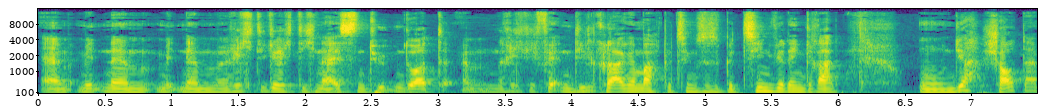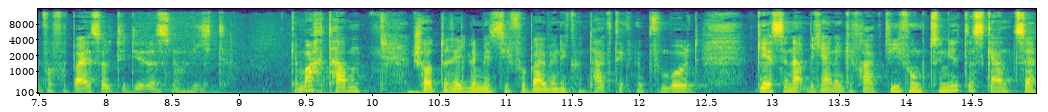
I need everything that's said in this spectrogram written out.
ähm, mit einem mit einem richtig, richtig niceen Typen dort ähm, einen richtig fetten Deal klar gemacht, beziehungsweise beziehen wir den gerade. Und ja, schaut einfach vorbei, solltet ihr das noch nicht gemacht haben. Schaut regelmäßig vorbei, wenn ihr Kontakte knüpfen wollt. Gestern hat mich einer gefragt, wie funktioniert das Ganze?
